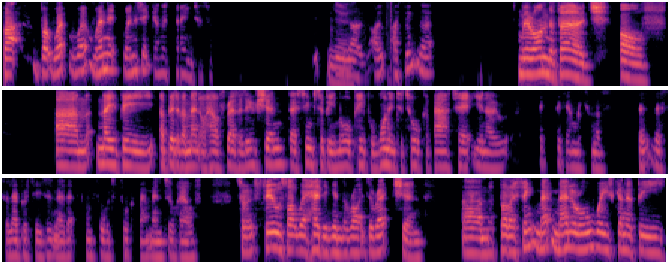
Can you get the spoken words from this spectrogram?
but but when when it when is it going to change? Yeah. knows? I, I think that we're on the verge of um, maybe a bit of a mental health revolution. There seems to be more people wanting to talk about it. You know, again, we kind of there's celebrities, isn't there, that come forward to talk about mental health. So it feels like we're heading in the right direction. Um, but I think men are always going to be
